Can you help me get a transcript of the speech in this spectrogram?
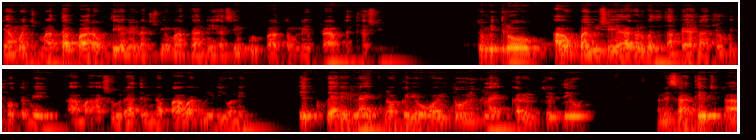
તેમજ માતા પાર્વતી અને લક્ષ્મી માતાની અસીમ કૃપા તમને પ્રાપ્ત થશે. તો મિત્રો, આ ઉપાય વિશે આગળ વધતા પહેલા જો મિત્રો તમે આ મહાશિવરાત્રિના પાવન વિડીયોને એક પ્યારે લાઈક ન કર્યો હોય તો એક લાઈક કરી દેવો અને સાથે જ આ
